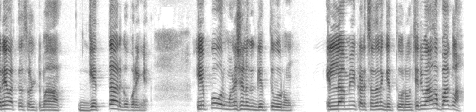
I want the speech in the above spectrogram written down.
ஒரே வார்த்தை சொல்லட்டுமா? கெத்தா இருக்க போறீங்க. எப்போ ஒரு மனுஷனுக்கு கெத்து வரும்? எல்லாமே கிடைச்சதானே கெத்து வரும். சரி வாங்க பார்க்கலாம்.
